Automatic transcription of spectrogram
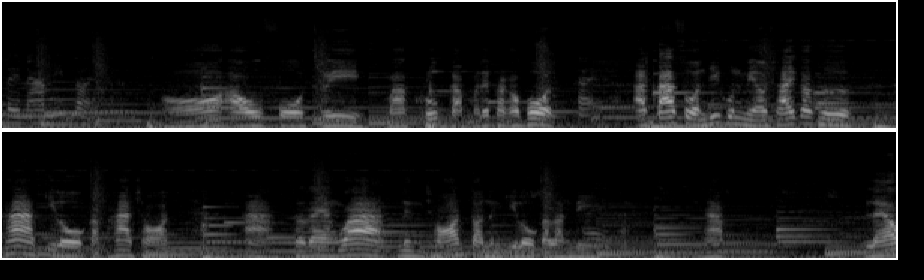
ใส่น้ำนิดหน่อยค่ะอ๋อเอาโฟทรีมาคลุกกับเมล็ดพันธุ์ข้าวโพด ใช่ค่ะ อัตราส่วนที่คุณเหมียวใช้ก็คือ 5 กิโลกับ 5 ช้อนค่ะอ่าแสดงว่า 1 ช้อนต่อ 1 กิโลกำลังดีใช่ค่ะนะครับ แล้ว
